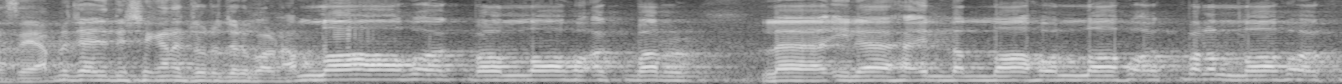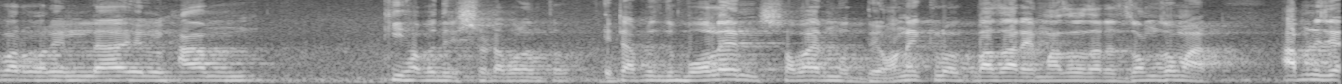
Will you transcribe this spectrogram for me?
আছে, আপনি যাই যদি সেখানে জোরে জোরে বলেন, আল্লাহ আকবর আল্লাহ আকবর ইলাহা ইল্লাল্লাহ, আল্লাহু আকবর আল্লাহু আকবর, ওয়ালিল্লাহিল হামদ। কি হবে দৃশ্যটা বলেন তো? এটা আপনি যদি বলেন সবার মধ্যে, অনেক লোক বাজারে মাঝ বাজারে জমজমাট, আপনি যে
